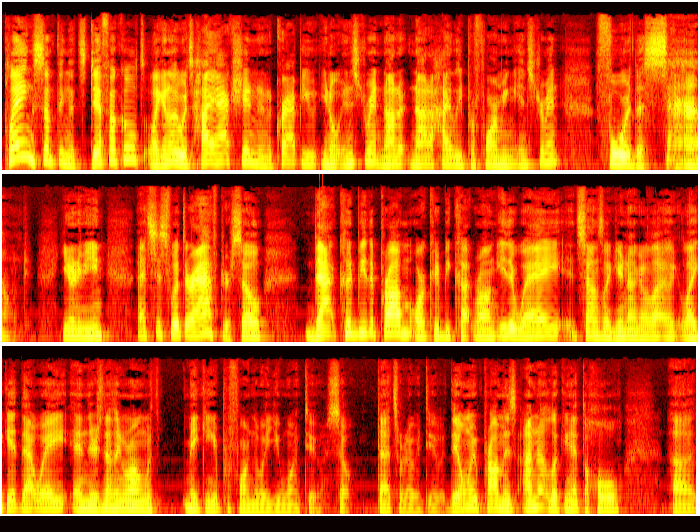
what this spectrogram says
Playing something that's difficult, like in other words, high action and a crappy, you know, instrument, not a, not a highly performing instrument for the sound you know what I mean? That's just what they're after. So that could be the problem or could be cut wrong. Either way, it sounds like you're not going to li- like it that way. And there's nothing wrong with making it perform the way you want to. So that's what I would do. The only problem is I'm not looking at the whole uh,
